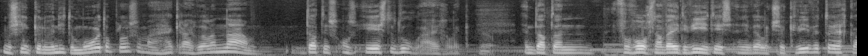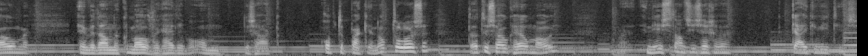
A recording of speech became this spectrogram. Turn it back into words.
Misschien kunnen we niet de moord oplossen, maar hij krijgt wel een naam. Dat is ons eerste doel eigenlijk. Ja. En dat dan vervolgens dan weten wie het is en in welk circuit we terechtkomen. En we dan de mogelijkheid hebben om de zaak op te pakken en op te lossen. Dat is ook heel mooi. Maar in eerste instantie zeggen we, kijken wie het is.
